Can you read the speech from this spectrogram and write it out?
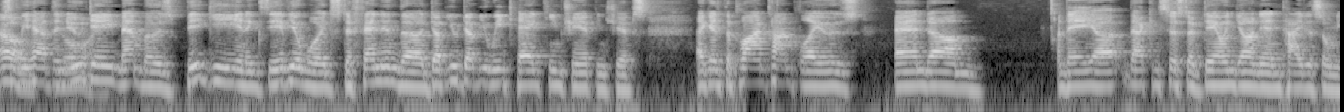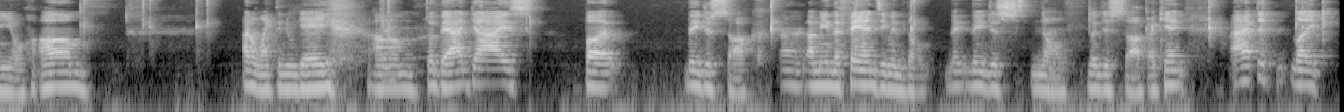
so Oh, we have the New. Day members, Big E and Xavier Woods, defending the WWE Tag Team Championships against the Primetime Players, and um, they uh, that consists of Darren Young and Titus O'Neil. Um, I don't like the New Day. Um, the bad guys, but they just suck. Alright. I mean, the fans even don't. They, they just no, they just suck. I can't. I have to like.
